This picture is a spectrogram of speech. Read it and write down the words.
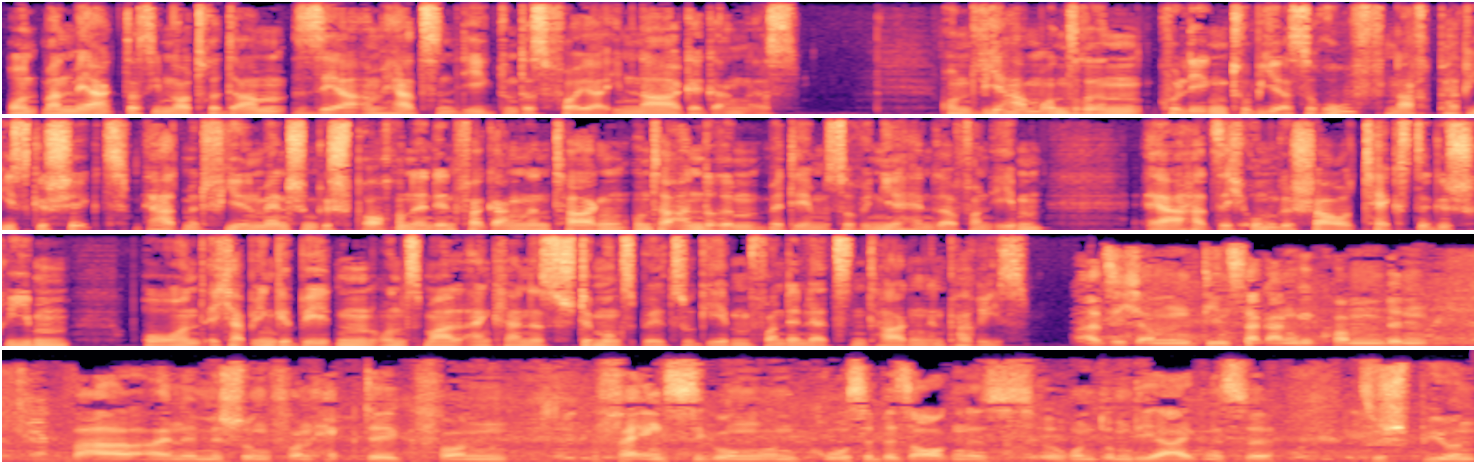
Und man merkt, dass ihm Notre Dame sehr am Herzen liegt und das Feuer ihm nahegegangen ist. Und wir haben unseren Kollegen Tobias Ruf nach Paris geschickt. Er hat mit vielen Menschen gesprochen in den vergangenen Tagen, unter anderem mit dem Souvenirhändler von eben. Er hat sich umgeschaut, Texte geschrieben und ich habe ihn gebeten, uns mal ein kleines Stimmungsbild zu geben von den letzten Tagen in Paris. Als ich am Dienstag angekommen bin, war eine Mischung von Hektik, von Verängstigung und große Besorgnis rund um die Ereignisse zu spüren.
